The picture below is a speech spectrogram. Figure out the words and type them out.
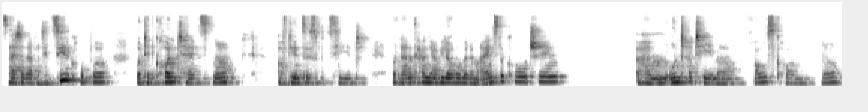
zeichnet einfach die Zielgruppe und den Kontext, ne, auf den es sich bezieht. Und dann kann ja wiederum in einem Einzelcoaching ähm, ein Unterthema rauskommen. Ne?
